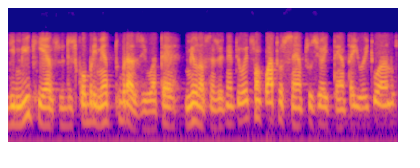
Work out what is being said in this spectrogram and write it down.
de 1500 do descobrimento do Brasil até 1988 são 488 anos,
